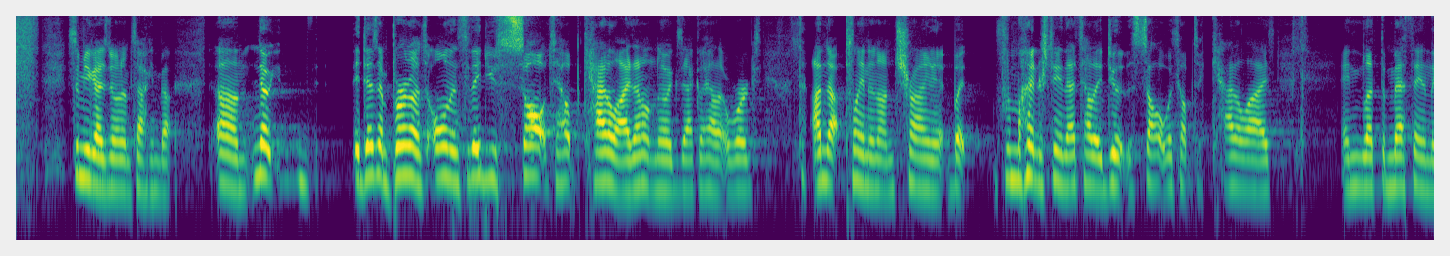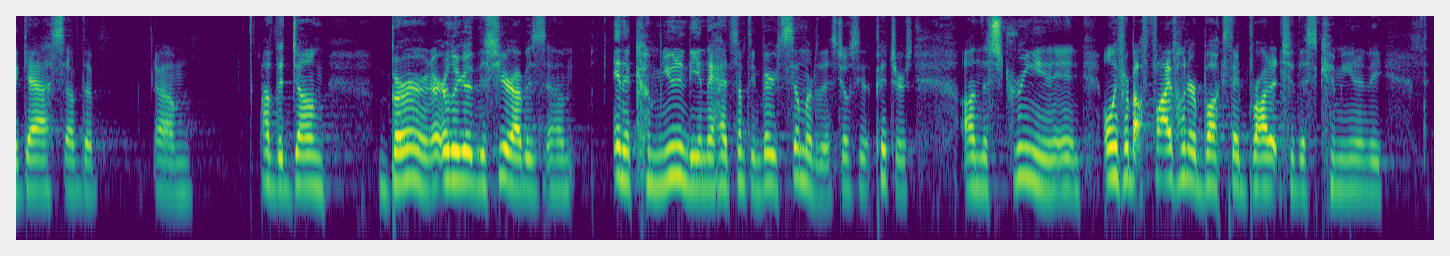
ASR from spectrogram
some of you guys know what I'm talking about. Um, no, it doesn't burn on its own, and so they'd use salt to help catalyze. I don't know exactly how that works. I'm not planning on trying it, but from my understanding, that's how they do it. The salt would help to catalyze and let the methane the gas of the um, of the dung burn. Earlier this year, I was um, in a community, and they had something very similar to this. You'll see the pictures on the screen, and only for about 500 bucks, they brought it to this community.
